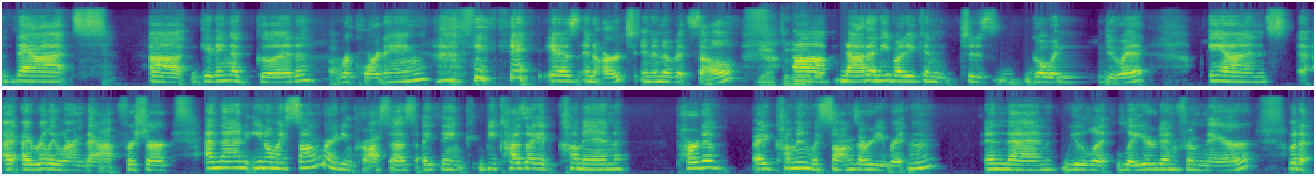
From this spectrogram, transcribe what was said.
that uh, getting a good recording is an art in and of itself. Yes, it is. Um, not anybody can just go and do it. And I, I really learned that for sure. And then, you know, my songwriting process, I think because I had come in, part of I had come in with songs already written and then we la- layered in from there but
